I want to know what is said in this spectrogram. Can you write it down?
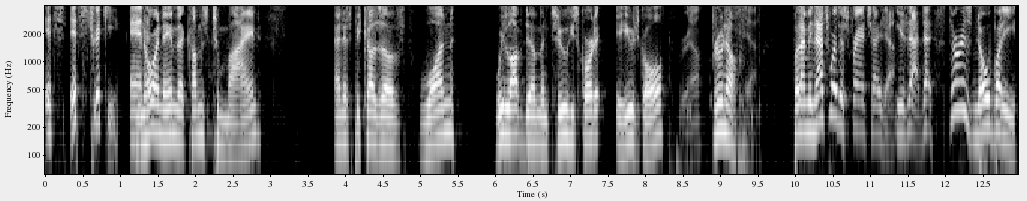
it's it's tricky. Do you know a name that comes to mind, and it's because of one, we loved him, and two, he scored a, a huge goal. Bruno. Bruno. Yeah. But I mean, that's where this franchise Yeah. is at. That there is nobody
